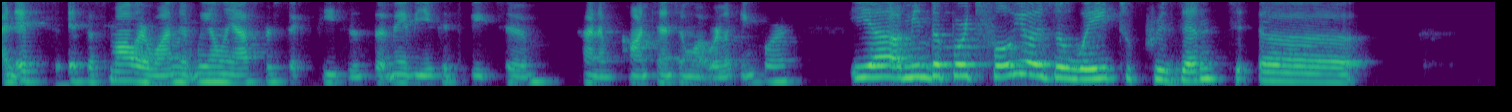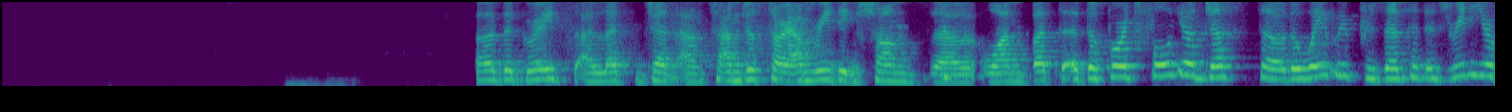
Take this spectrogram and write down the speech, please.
And it's it's a smaller one that we only ask for six pieces, but maybe you could speak to kind of content and what we're looking for. Yeah, I mean, the portfolio is a way to present uh, Uh, the grades, I let Jen answer. I'm just sorry, I'm reading Sean's uh, one, but uh, the portfolio, just uh, the way we present it is really you're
